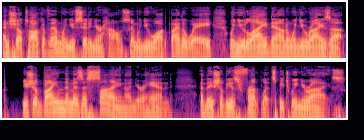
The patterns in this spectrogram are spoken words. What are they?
and shall talk of them when you sit in your house, and when you walk by the way, when you lie down, and when you rise up. You shall bind them as a sign on your hand, and they shall be as frontlets between your eyes.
